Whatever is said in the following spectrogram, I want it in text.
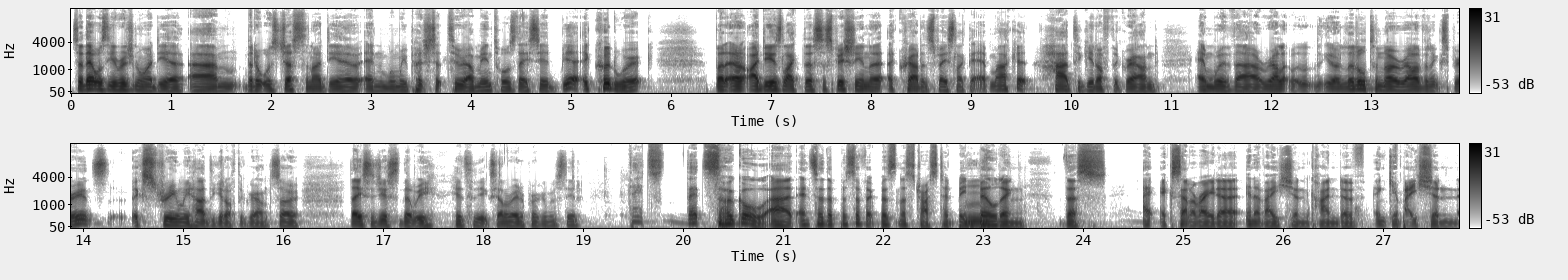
So that was the original idea, um, but it was just an idea. And when we pitched it to our mentors, they said, yeah, it could work. But uh, ideas like this, especially in a, a, crowded space like the app market, hard to get off the ground. And with uh, rele- you know little to no relevant experience, extremely hard to get off the ground. So they suggested that we head to the accelerator program instead. That's that's so cool. Uh, and so the Pacific Business Trust had been mm. building this accelerator innovation kind of incubation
